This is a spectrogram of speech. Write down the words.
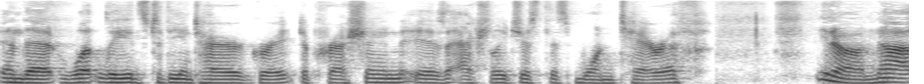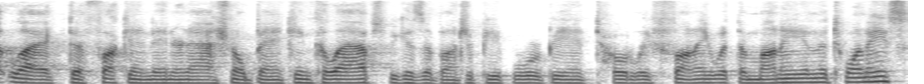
And that what leads to the entire Great Depression is actually just this one tariff. You know, not like the fucking international banking collapse because a bunch of people were being totally funny with the money in the 20s.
